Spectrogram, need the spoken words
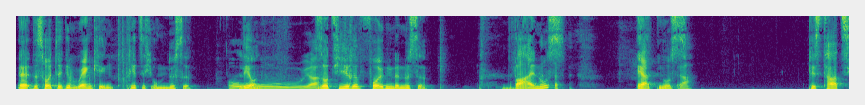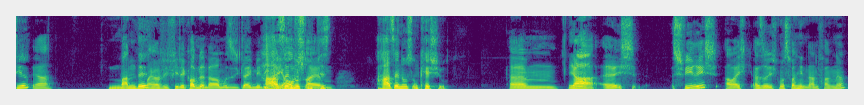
Äh, das heutige Ranking dreht sich um Nüsse. oh, Leon. Ja. Sortiere folgende Nüsse. Walnuss, Erdnuss, Ja, Pistazie, ja. Mandel, Mein Gott, wie viele kommen denn da? Muss ich gleich mir die gleich Haselnuss und, aufschreiben. Pist Haselnuss und Cashew. Ähm, ja, äh, ich ist schwierig, aber ich also ich muss von hinten anfangen, ne?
